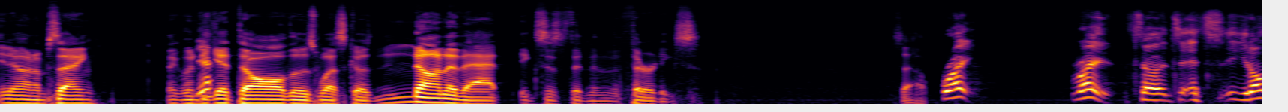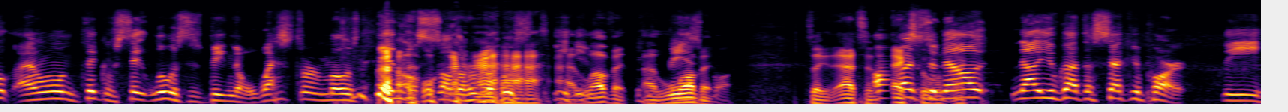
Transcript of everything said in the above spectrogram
You know what I'm saying? Like when Yeah. you get to all those West Coast, none of that existed in the 30s. So Right. Right. So it's it's you don't I don't think of St. Louis as being the westernmost and the southernmost I love it. I love it. It's like that's an excellent. All right, so now ex- now you've got the second part. The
